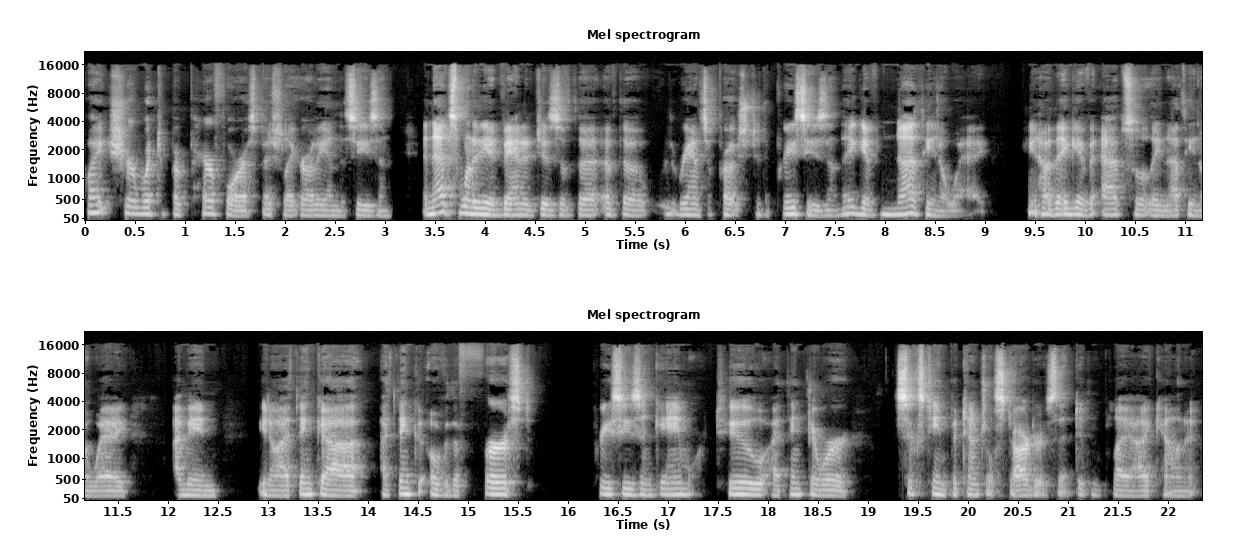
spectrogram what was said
quite sure what to prepare for, especially early in the season. And that's one of the advantages of the of the Rams' approach to the preseason. They give nothing away. You know, they give absolutely nothing away. I mean, you know, I think uh, I think over the first preseason game or two, I think there were 16 potential starters that didn't play. I counted.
